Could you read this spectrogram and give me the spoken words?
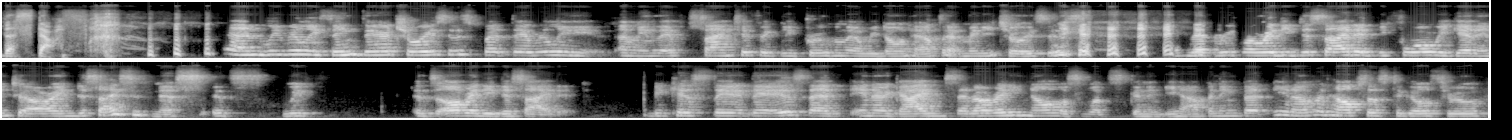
the stuff. And we really think they're choices, but they're really, I mean, they've scientifically proven that we don't have that many choices. and that we've already decided before we get into our indecisiveness. It's we've it's already decided. Because there there is that inner guidance that already knows what's gonna be happening. But you know, it helps us to go through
